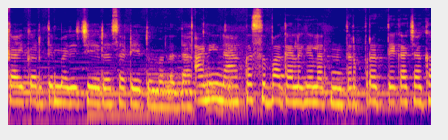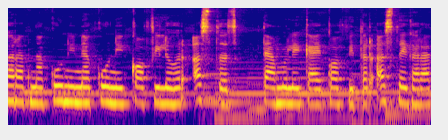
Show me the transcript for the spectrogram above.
काय करते? माझ्या चेहऱ्यासाठी तुम्हाला दाख आणि ना कसं बघायला गेलात नंतर प्रत्येकाच्या घरात ना कोणी ना कोणी कॉफी लवर असतंच. त्यामुळे काय कॉफी तर असते घरात.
